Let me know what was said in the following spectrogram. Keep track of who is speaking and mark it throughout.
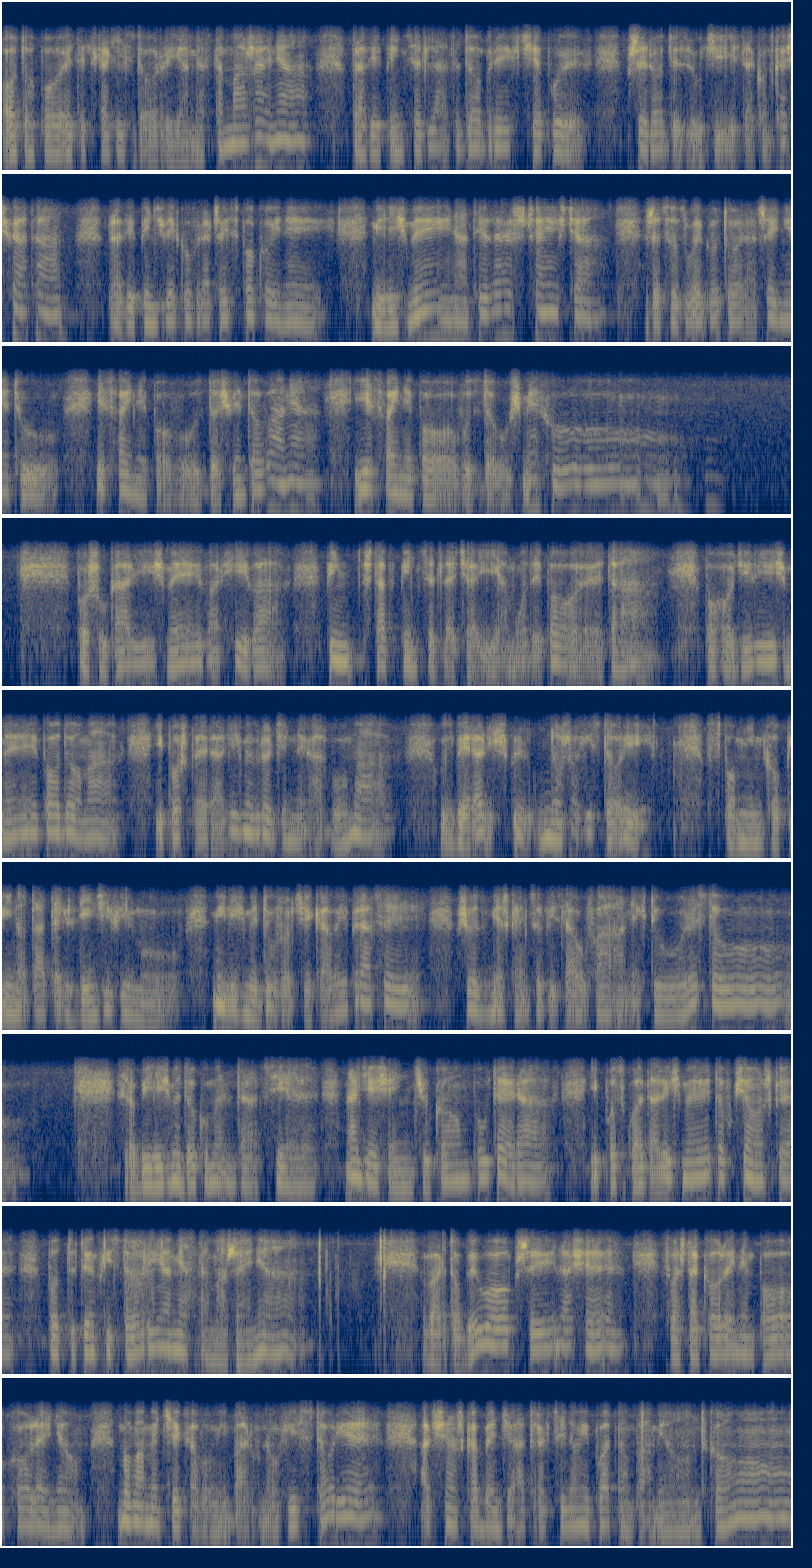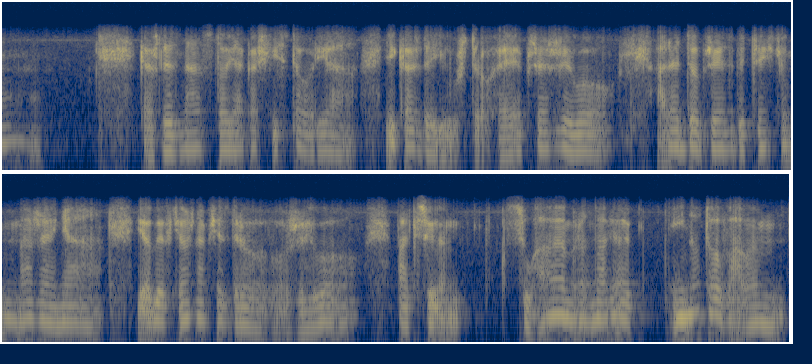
Speaker 1: Oto poetycka historia miasta marzenia, prawie 500 lat dobrych, ciepłych, przyrody, ludzi i zakątka świata, prawie pięć wieków raczej spokojnych. Mieliśmy na tyle szczęścia, że co złego to raczej nie tu. Jest fajny powód do świętowania i jest fajny powód do uśmiechu. Poszukaliśmy w archiwach sztab 500-lecia i ja młody poeta. Pochodziliśmy po domach i poszperaliśmy w rodzinnych albumach. Uzbieraliśmy mnożo historii, wspomnień, kopii, notatek, zdjęć i filmów. Mieliśmy dużo ciekawej pracy wśród mieszkańców i zaufanych turystów. Zrobiliśmy dokumentację na dziesięciu komputerach i poskładaliśmy to w książkę pod tytułem Historia miasta marzenia. Warto było, przyda się, zwłaszcza kolejnym pokoleniom, bo mamy ciekawą i barwną historię, a książka będzie atrakcyjną i płatną pamiątką. Każde z nas to jakaś historia i każde już trochę przeżyło, ale dobrze jest być częścią marzenia i oby wciąż nam się zdrowo żyło. Patrzyłem, słuchałem, rozmawiałem i notowałem,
